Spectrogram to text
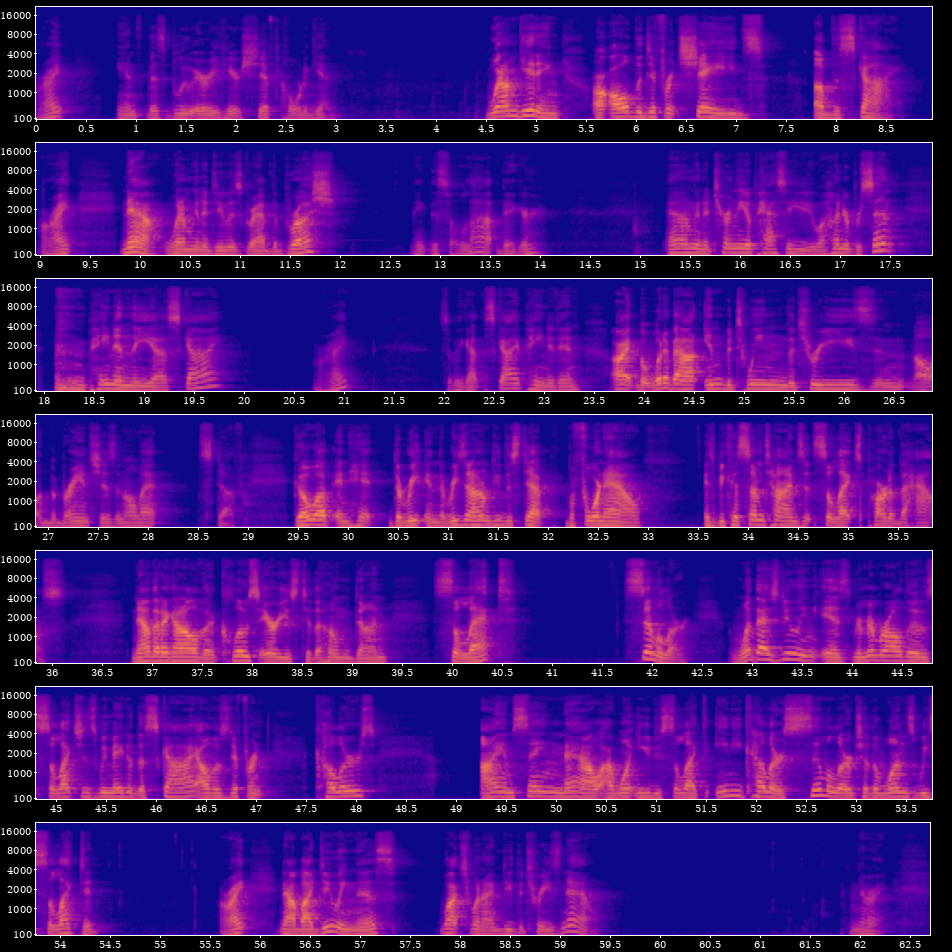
All right, and this blue area here, shift, hold again. What I'm getting are all the different shades of the sky. All right, now what I'm to do is grab the brush, make this a lot bigger, and I'm going to turn the opacity to 100%. paint in the uh, sky. All right. So we got the sky painted in. All right, but what about in between the trees and all the branches and all that stuff? Go up and hit the re and the reason I don't do the step before now is because sometimes it selects part of the house. Now that I got all the close areas to the home done, select similar. What that's doing is remember all those selections we made of the sky, all those different colors. I am saying now I want you to select any color similar to the ones we selected. All right. Now by doing this, watch when I do the trees now. All right.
